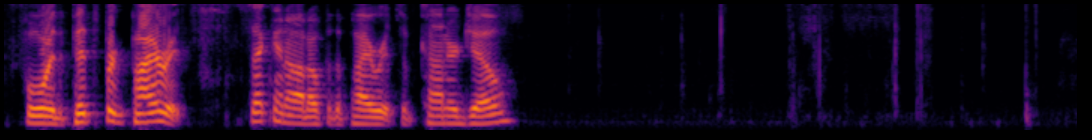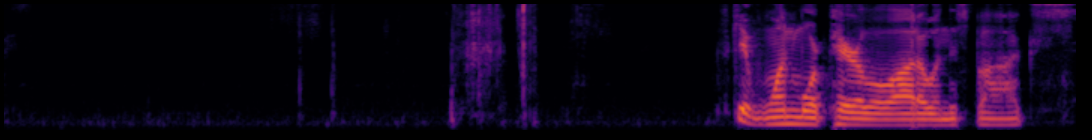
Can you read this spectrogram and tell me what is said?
for the Pittsburgh Pirates. Second auto for the Pirates of Connor Joe. Let's get one more parallel auto in this box.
